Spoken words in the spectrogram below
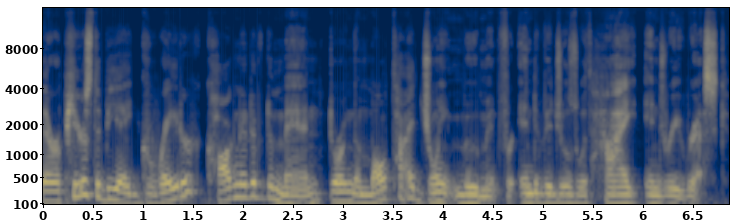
there appears to be a greater cognitive demand during the multi joint movement for individuals with high injury risk.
